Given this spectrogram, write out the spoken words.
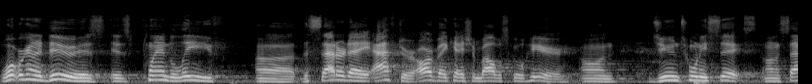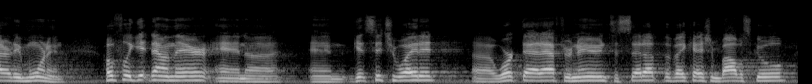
What we're going to do is, is plan to leave uh, the Saturday after our vacation Bible school here on June 26th on a Saturday morning. Hopefully, get down there and, uh, and get situated, uh, work that afternoon to set up the vacation Bible school,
